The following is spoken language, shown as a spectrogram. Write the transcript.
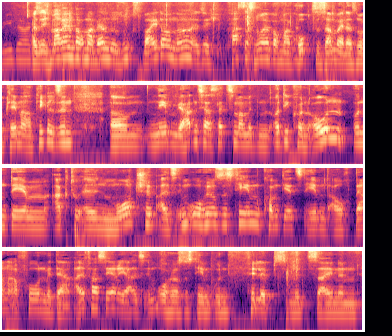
Redux. Also ich mache einfach mal, während du suchst, weiter. Ne? Also ich fasse das nur einfach mal grob zusammen, weil das nur kleine Artikel sind. Ähm, neben, wir hatten es ja das letzte Mal mit dem Oticon Own und dem aktuellen Moore-Chip als Im-Ohr-Hörsystem, kommt jetzt eben auch Bernaphone mit der Alpha-Serie als Im-Ohr-Hörsystem und Philips mit seinen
